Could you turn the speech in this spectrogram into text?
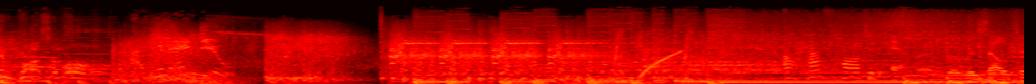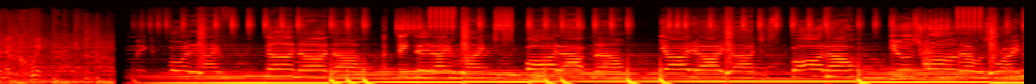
Impossible! Will concerted effort will result in a quick... Make it for life, no, no, no I think that I might just fall out now. Yeah, yeah, yeah, just fall out. You was wrong, I was right.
